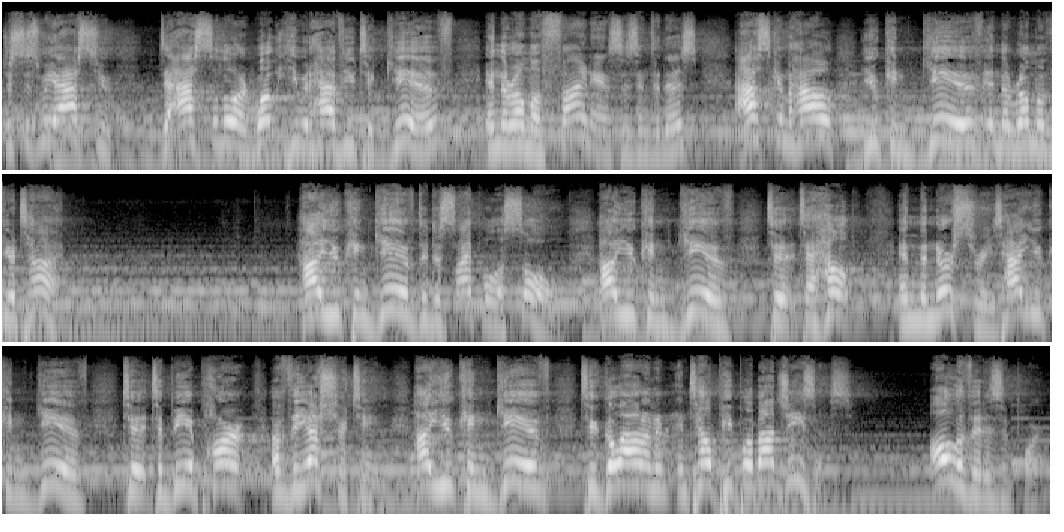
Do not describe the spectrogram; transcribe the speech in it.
Just as we asked you to ask the Lord what He would have you to give in the realm of finances into this, ask Him how you can give in the realm of your time how you can give to disciple a soul, how you can give to, to help in the nurseries, how you can give to, to be a part of the usher team, how you can give to go out and, and tell people about Jesus. All of it is important.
